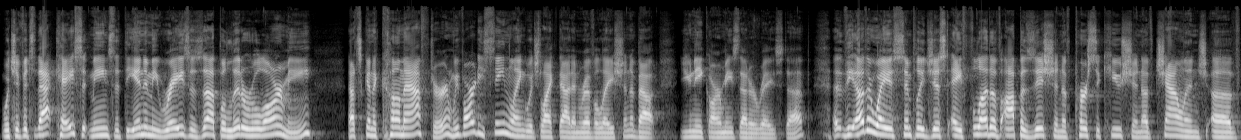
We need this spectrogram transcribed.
which, if it's that case, it means that the enemy raises up a literal army that's going to come after. And we've already seen language like that in Revelation about unique armies that are raised up. Uh, the other way is simply just a flood of opposition, of persecution, of challenge, of,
